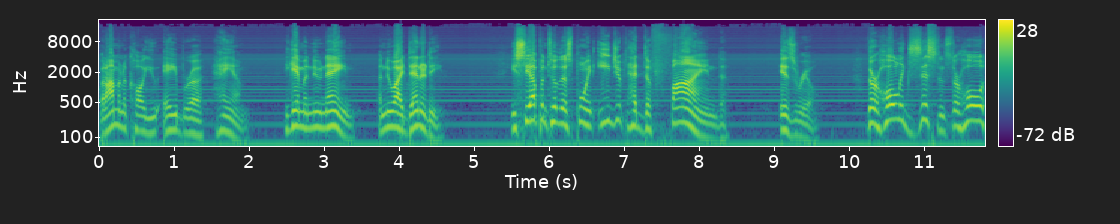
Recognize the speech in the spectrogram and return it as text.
but I'm going to call you Abraham. He gave him a new name, a new identity. You see, up until this point, Egypt had defined Israel. Their whole existence, their whole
